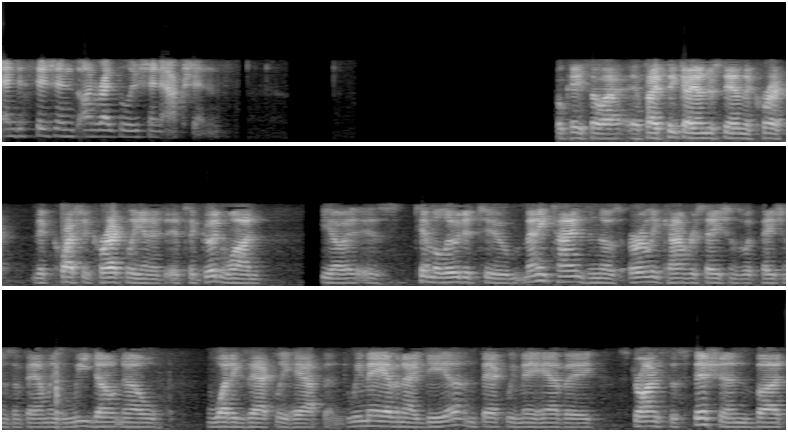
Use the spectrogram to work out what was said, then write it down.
and decisions on resolution actions? Okay, so I, if I think I understand the correct the question correctly, and it, it's a good one, you know, as Tim alluded to, many times in those early conversations with patients and families, we don't know what exactly happened. We may have an idea. In fact, we may have a strong suspicion, but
